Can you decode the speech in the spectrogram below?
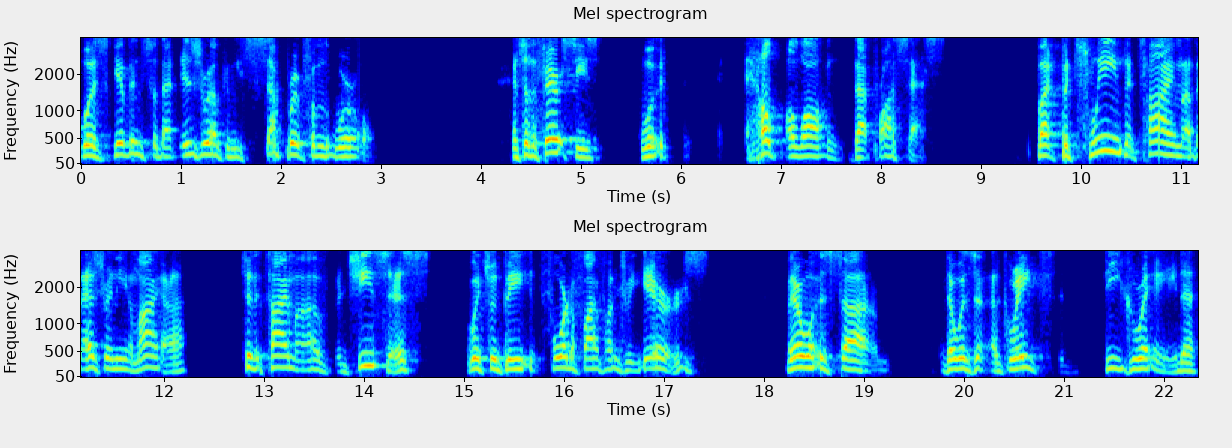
was given so that Israel can be separate from the world. And so the Pharisees would help along that process. But between the time of Ezra and Nehemiah to the time of Jesus, which would be four to 500 years, there was, uh, there was a great degrade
